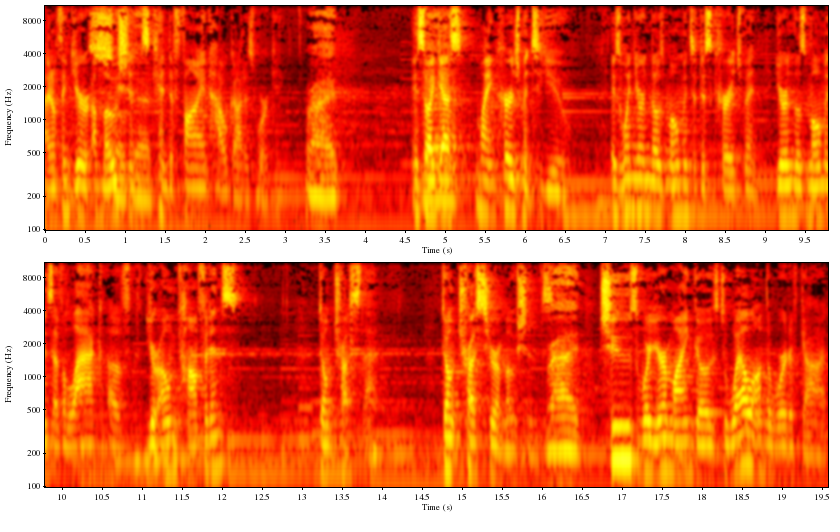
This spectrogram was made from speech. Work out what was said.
I don't think your emotions good. can define how God is working. Right. And so I guess my encouragement to you is when you're in those moments of discouragement, you're in those moments of a lack of your own confidence, don't trust that. Don't trust your emotions. Right. Choose where your mind goes. Dwell on the Word of God.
